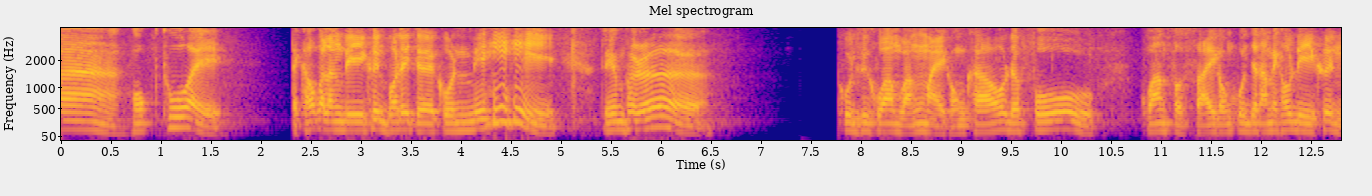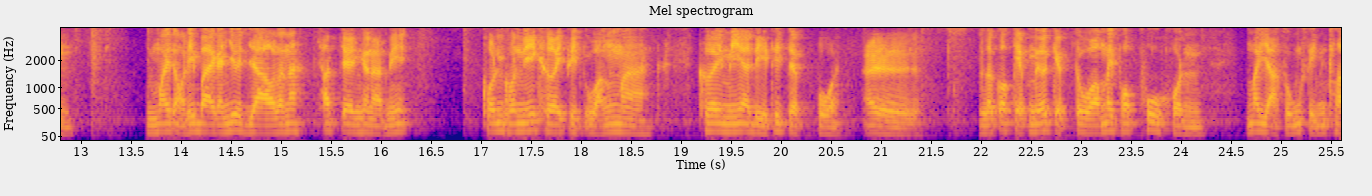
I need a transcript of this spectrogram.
มาหกถ้วย แต่เขากำลังดีขึ้นเพราะได้เจอคุณนี่ The Emperor คุณคือความหวังใหม่ของเขา The Fool ความสดใสของคุณจะทำให้เขาดีขึ้น ไม่ต้องอธิบายกันยืดยาวแล้วนะ ชัดเจนขนาดนี้ คนคนนี้เคยผิดหวังมา เคยมีอดีตที่เจ็บปวด เออ แล้วก็เก็บเนื้อเก็บตัวไม่พบผู้คน ไม่อยากสูงสิงใคร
